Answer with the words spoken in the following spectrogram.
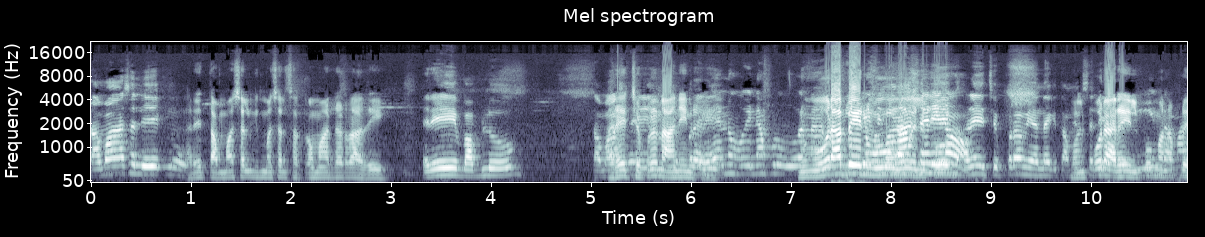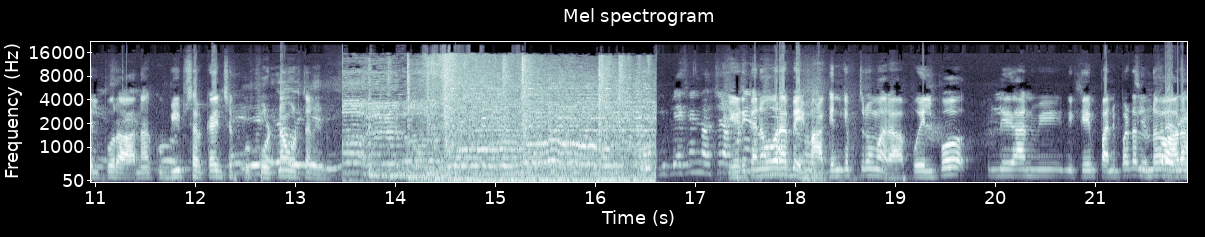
తమాషా లేకు నువ్వు. అరే తమాషాలు చక్కగా మాట్లాడరా అరే అరే బబ్లు. తమాషా- అరే చెప్పురా నాని నువ్వు. పోయినప్పుడు నువ్వు. అరే చెప్పురా మీ అన్నకి వెళ్ళిపోరా అరే వెళ్ళిపోమన్నప్పుడు వెళ్ళిపోరా. నాకు బీప్ సర్కాయని చెప్పు కొట్టినా కొడతా నేను. ఈ ప్లేస్ నేను వచ్చినప్పుడు ఏడికైనా ఊరా బే మాకేం చెప్తున్నావు మరా? పోయి వెళ్ళిపో. కానీ నీకేం పని పడాలి ఉండవు ఆరా.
